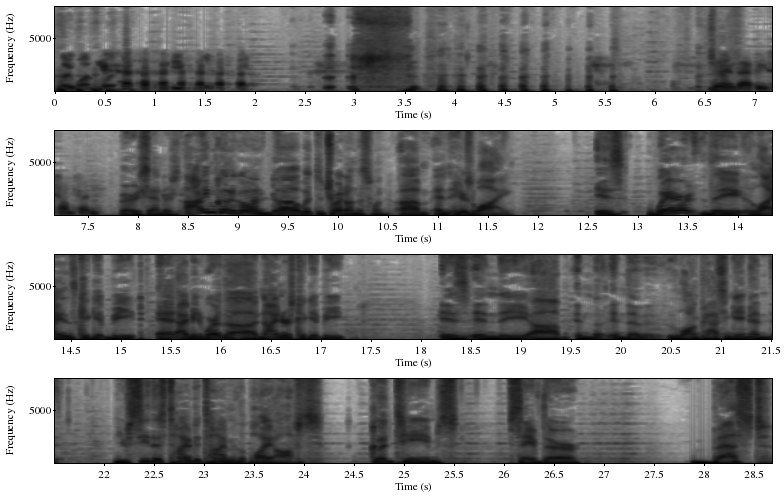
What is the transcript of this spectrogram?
play one play. can wouldn't that be something? Barry Sanders. I'm going to go on uh, with Detroit on this one, um, and here's why: is where the Lions could get beat, and I mean where the uh, Niners could get beat is in the uh, in the in the long passing game, and you see this time to time in the playoffs. Good teams save their best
